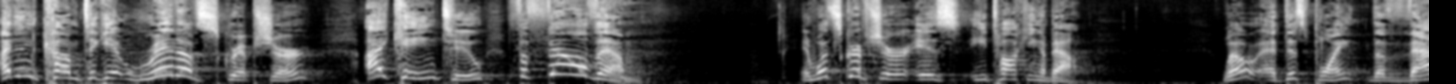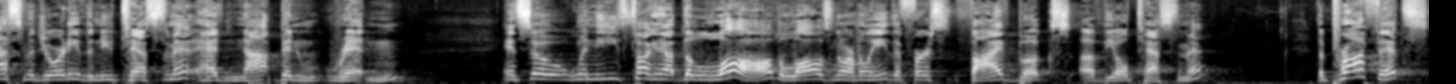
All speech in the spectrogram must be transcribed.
I didn't come to get rid of Scripture, I came to fulfill them. And what Scripture is he talking about? Well, at this point, the vast majority of the New Testament had not been written. And so when he's talking about the law, the law is normally the first five books of the Old Testament. The prophets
